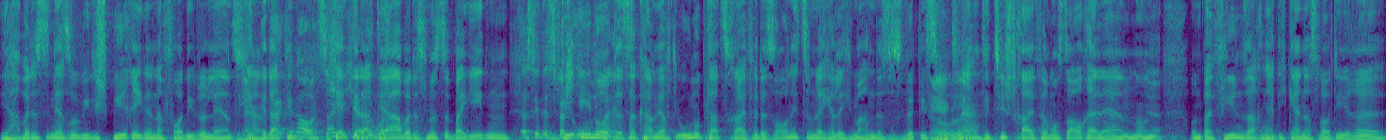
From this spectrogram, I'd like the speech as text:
Ja, aber das sind ja so wie die Spielregeln davor, die du lernst. Ich Klar. hätte gedacht, Ja, genau, ich hätte ich ja, gedacht, musst- ja, aber das müsste bei jedem Dass ihr das die versteht UNO, halt. deshalb kamen wir auf die UNO-Platzreife, das ist auch nicht zum lächerlich machen. Das ist wirklich so, Ja, klar. die Tischreife musst du auch erlernen. Und, und bei vielen Sachen hätte ich gerne, dass Leute ihre,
